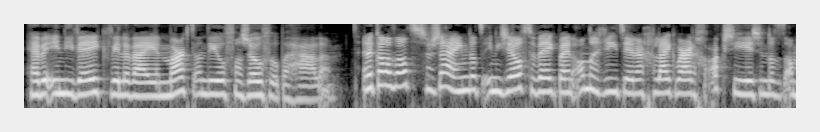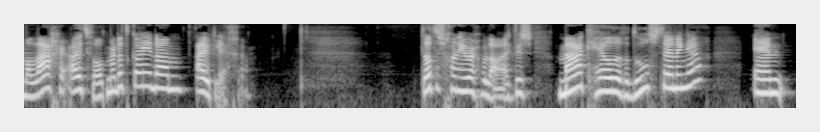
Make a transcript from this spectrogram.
hebben in die week, willen wij een marktaandeel van zoveel behalen. En dan kan het altijd zo zijn dat in diezelfde week bij een andere retailer een gelijkwaardige actie is en dat het allemaal lager uitvalt. Maar dat kan je dan uitleggen. Dat is gewoon heel erg belangrijk. Dus maak heldere doelstellingen en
